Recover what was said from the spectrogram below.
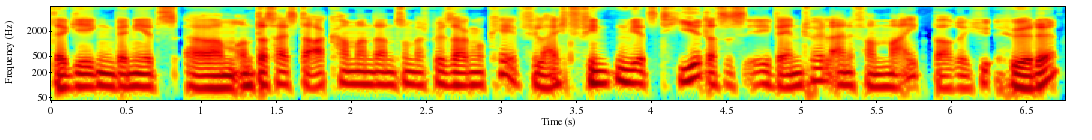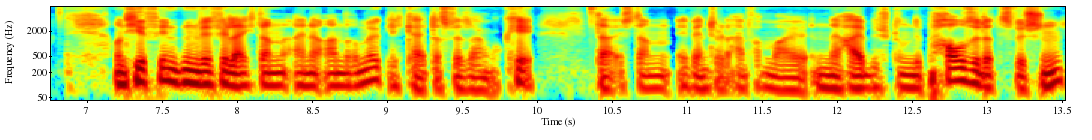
Dagegen, wenn jetzt, ähm, und das heißt, da kann man dann zum Beispiel sagen, okay, vielleicht finden wir jetzt hier, das ist eventuell eine vermeidbare Hürde. Und hier finden wir vielleicht dann eine andere Möglichkeit, dass wir sagen, okay, da ist dann eventuell einfach mal eine halbe Stunde Pause dazwischen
